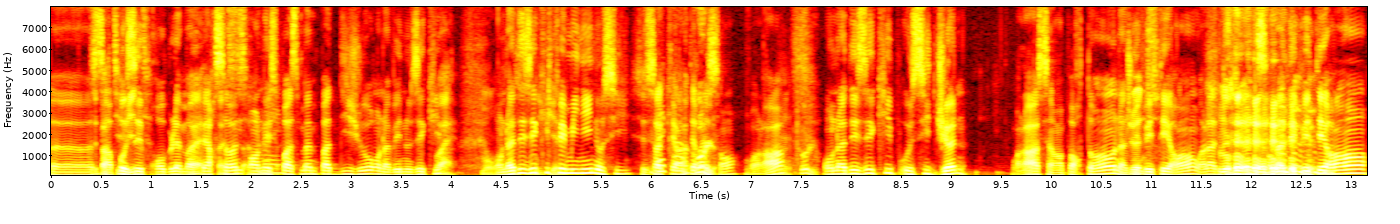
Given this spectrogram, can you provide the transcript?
euh, ça a posé vite. problème à ouais, personne. en Ouais. espace même pas de 10 jours, on avait nos équipes. Ouais. Bon, On a des équipes nickel. féminines aussi, c'est ça qui est intéressant. Voilà. Cool. On a des équipes aussi de jeunes. Voilà, c'est important. On a des vétérans. Voilà, des jeunes, on a des vétérans.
